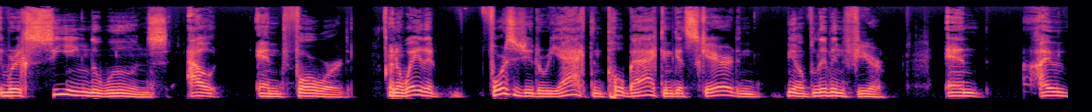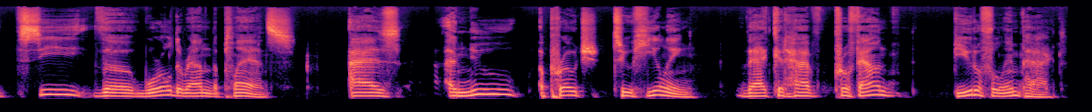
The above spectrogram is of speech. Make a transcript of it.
we're seeing the wounds out and forward in a way that forces you to react and pull back and get scared and you know, live in fear. And I see the world around the plants as a new approach to healing that could have profound, beautiful impact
